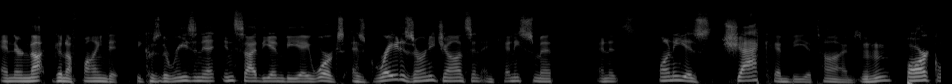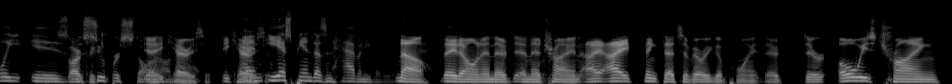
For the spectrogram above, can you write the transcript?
And they're not going to find it because the reason inside the NBA works, as great as Ernie Johnson and Kenny Smith, and as funny as Shaq can be at times, Mhm. Barkley is Barkley- the superstar. yeah, he carries that. it. He carries it. and E ESPN doesn't have anybody like No, they don't, and they're and they're trying. I I think that's a very good point. They're they're always trying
